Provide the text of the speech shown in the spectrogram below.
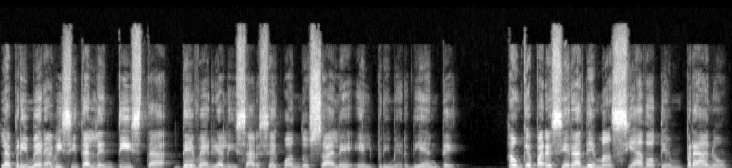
La primera visita al dentista debe realizarse cuando sale el primer diente. Aunque pareciera demasiado temprano,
